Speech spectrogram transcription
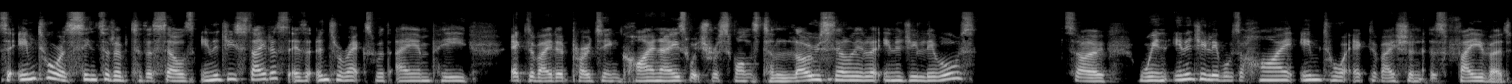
So mTOR is sensitive to the cell's energy status as it interacts with AMP activated protein kinase, which responds to low cellular energy levels. So when energy levels are high, mTOR activation is favored.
